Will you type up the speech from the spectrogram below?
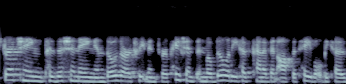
stretching, positioning, and those are treatments for patients. And mobility has kind of been off the table because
